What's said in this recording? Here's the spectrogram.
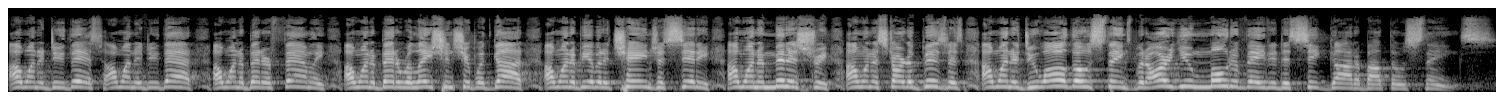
I want to do this. I want to do that. I want a better family. I want a better relationship with God. I want to be able to change a city. I want a ministry. I want to start a business. I want to do all those things. But are you motivated to seek God about those things?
